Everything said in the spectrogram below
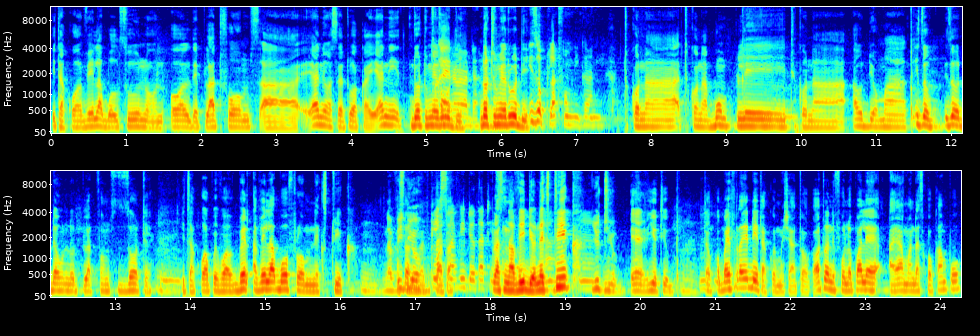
Itakuwa available soon on all the platforms uh, yani wasatu wakai yani ndo tumerudi. Ndo tumerudi. Hizo platform ni gani? Tuko na tuko na Boomplay tuko na Audiomack hizo hizo download platforms zote mm. itakuwa hapo hivyo avail- available from next week Mm, na video. Plus na video that is. plus na video next week mm. YouTube. yeah, youtube mm. itakuwa by friday itakuwa imeshatoka watu wanifollow pale ayam underscore campo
